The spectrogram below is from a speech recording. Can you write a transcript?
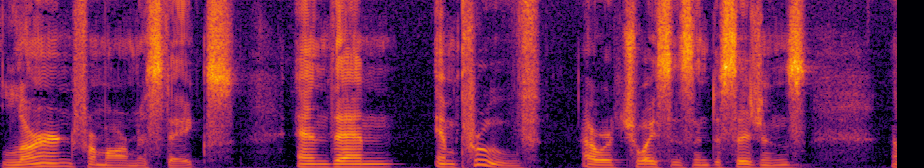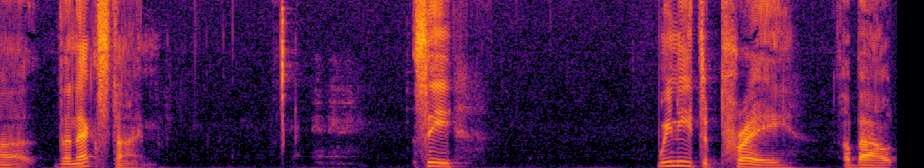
learn from our mistakes and then improve our choices and decisions uh, the next time. See, we need to pray about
